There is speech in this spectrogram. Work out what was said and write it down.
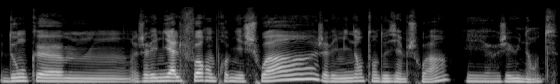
Donc euh, j'avais mis Alfort en premier choix, j'avais mis Nantes en deuxième choix et euh, j'ai eu Nantes.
